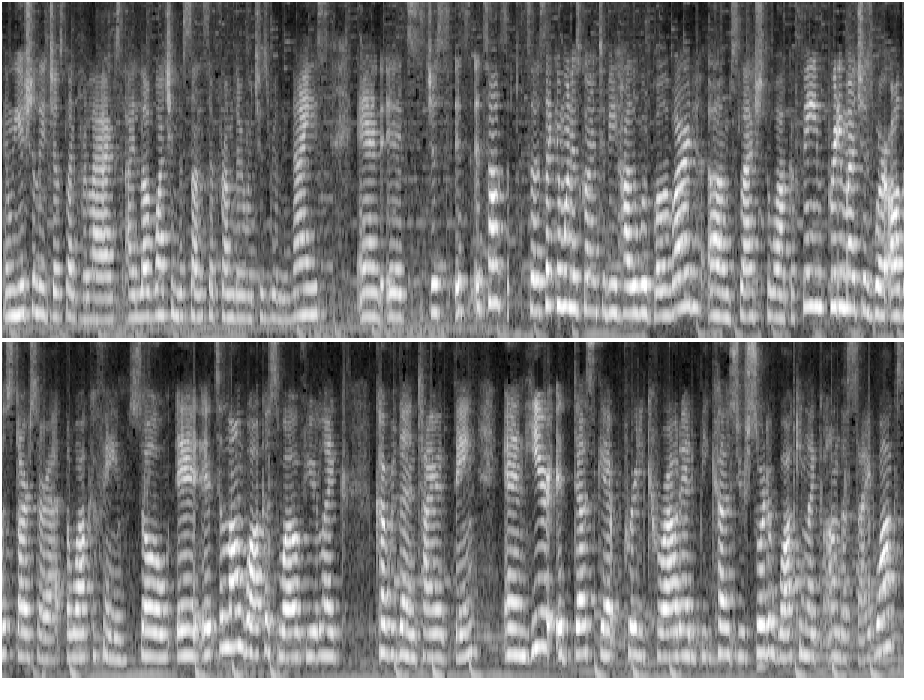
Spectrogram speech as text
and we usually just like relax. I love watching the sunset from there which is really nice. And it's just it's it's awesome so the second one is going to be Hollywood Boulevard um, slash the Walk of Fame. Pretty much is where all the stars are at, the Walk of Fame. So it, it's a long walk as well if you like cover the entire thing. And here it does get pretty crowded because you're sort of walking like on the sidewalks.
